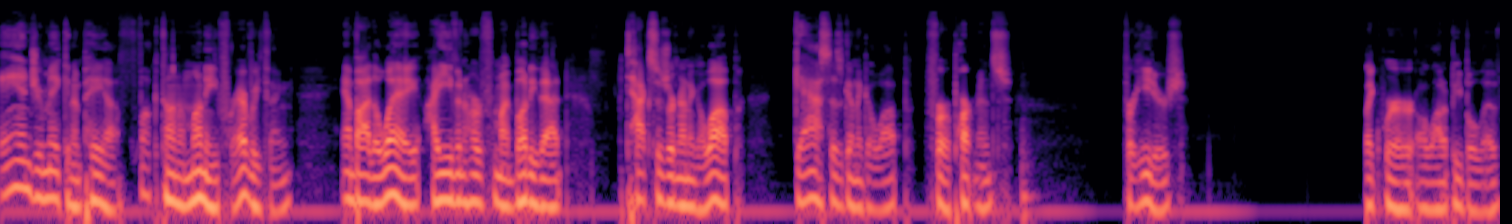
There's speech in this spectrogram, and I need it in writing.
and you're making them pay a fuck ton of money for everything. And by the way, I even heard from my buddy that taxes are going to go up, gas is going to go up for apartments, for heaters, like where a lot of people live.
